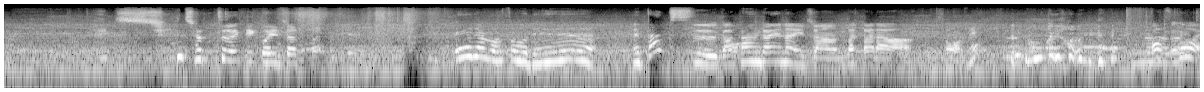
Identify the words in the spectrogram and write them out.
二 ちょっとだけ超えちゃった。えー、でもそうね。えタックスが考えないじゃん。だからそうね。あすごい。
